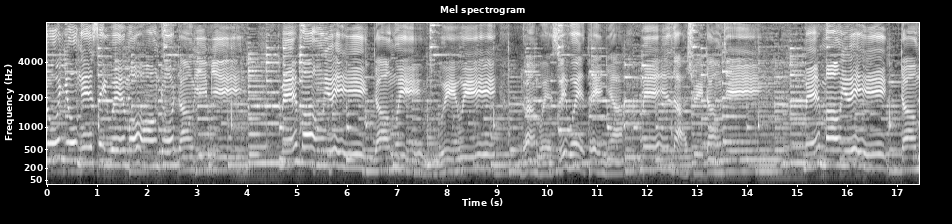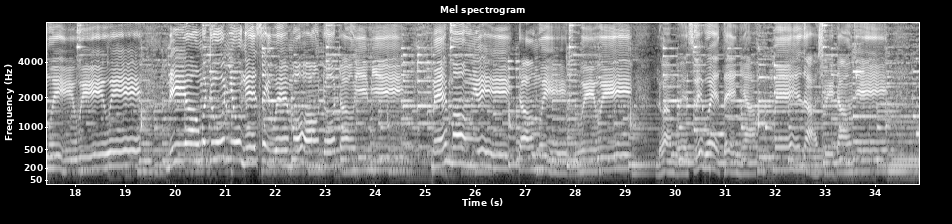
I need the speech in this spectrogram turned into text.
အောင်မထိုးညိုငယ်စိတ်ဝဲမောင်းတော့တောင်ရီမြေမဲမောင်း၍တောင်ငွေဝေဝေလွမ်းွယ်ဆွေးပွဲတဲ့ညာမဲစာရွှေတောင်ကြီးမဲမောင်း၍တောင်ငွေဝေဝေနေအောင်မထိုးညိုငယ်စိတ်ဝဲမောင်းတော့တောင်ရီမြေမဲမောင်း၍တောင်ငွေဝေဝေ လွမ်းပွဲဆွေးပွဲတဲ့ညာမဲစာရွှေတောင်ကြီး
